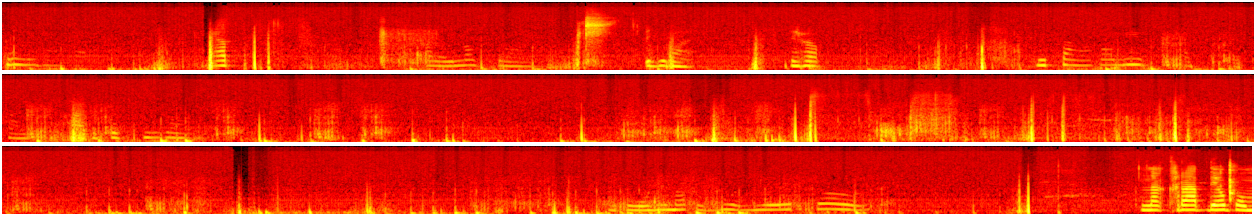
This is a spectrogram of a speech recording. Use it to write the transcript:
พรุ่งนี้แอดอะไรนอกจออีกหน่อยนี่ ครับรีบตั้งแล้วก็รีบถ่ายถ่ายถ่ายกระปุกนี้ก่อนโอ้โหที่มาเป็นด้วเยอะเจ้านะครับ เดี๋ยวผม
